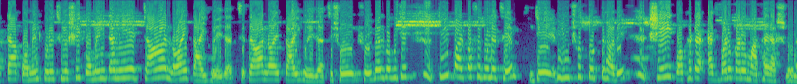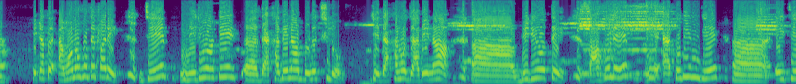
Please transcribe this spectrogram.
একটা কমেন্ট করেছিল সেই কমেন্টটা নিয়ে যা নয় তাই হয়ে যাচ্ছে তা নয় তাই হয়ে যাচ্ছে। শৈবাল বাবু যে কি পারপাসে বলেছে যে ঋণ শোধ করতে হবে সেই কথাটা একবারও কারও মাথায় আসলো না। এটা তো এমনও হতে পারে যে মেজুমাকে আহ, দেখাবে না বলেছিল যে দেখানো যাবে না ভিডিওতে, তাহলে এতদিন যে এই যে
